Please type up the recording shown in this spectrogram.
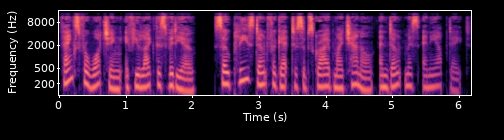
Thanks for watching if you like this video. So please don't forget to subscribe my channel and don't miss any update.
